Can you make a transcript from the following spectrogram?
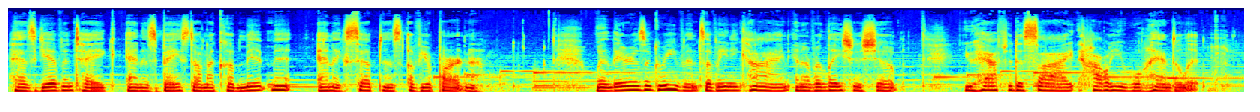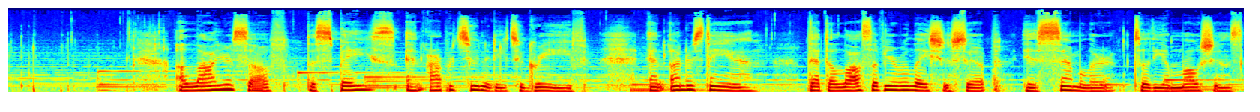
has give and take and is based on a commitment and acceptance of your partner. When there is a grievance of any kind in a relationship, you have to decide how you will handle it. Allow yourself the space and opportunity to grieve and understand that the loss of your relationship is similar to the emotions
